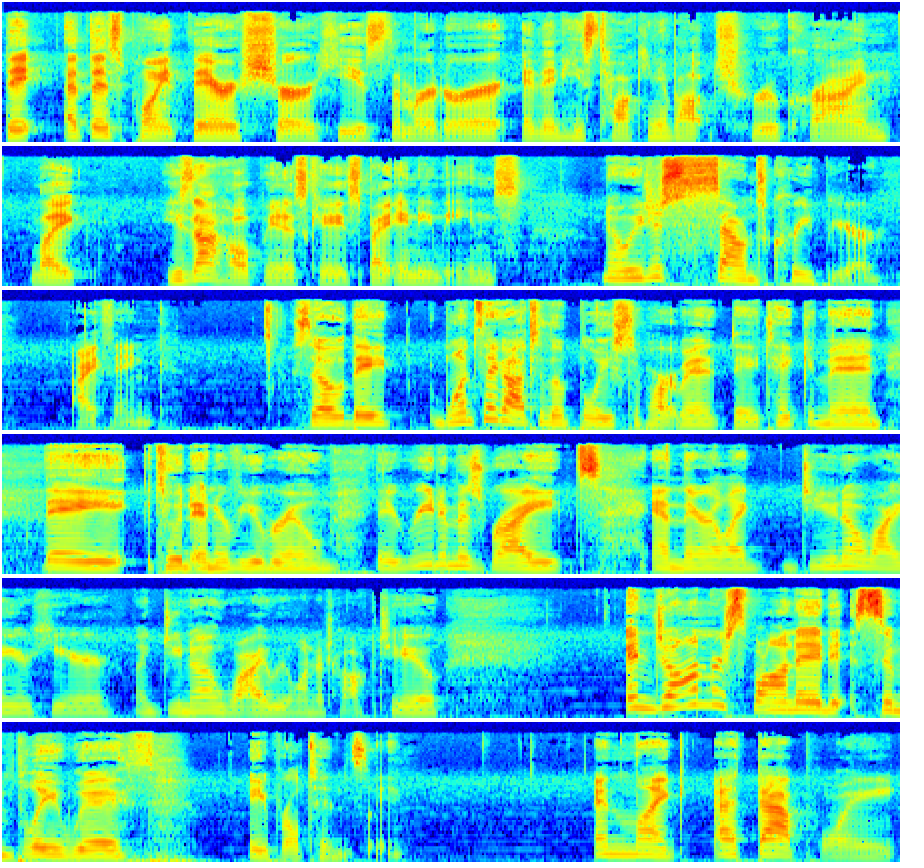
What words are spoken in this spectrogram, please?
they at this point they're sure he is the murderer and then he's talking about true crime. Like he's not helping his case by any means. No, he just sounds creepier, I think. So they once they got to the police department, they take him in, they to an interview room, they read him his rights, and they're like, Do you know why you're here? Like, do you know why we want to talk to you? And John responded simply with April Tinsley. And like at that point,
